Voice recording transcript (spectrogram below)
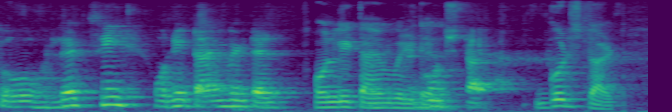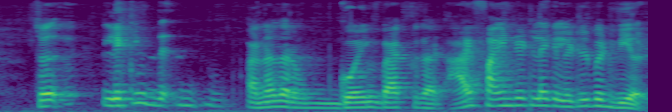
तो let's see only time will tell only time will tell good start good start so लेकिन another going back to that i find it like a little bit weird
